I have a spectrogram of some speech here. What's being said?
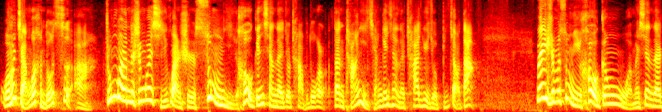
我们讲过很多次啊，中国人的生活习惯是宋以后跟现在就差不多了，但唐以前跟现在差距就比较大。为什么宋以后跟我们现在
